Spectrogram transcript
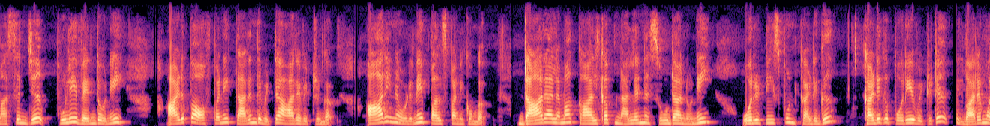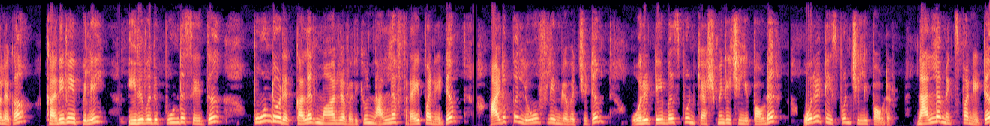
மசிஞ்சு புளி வெந்தோடனே அடுப்பை ஆஃப் பண்ணி திறந்து விட்டு ஆற விட்டுருங்க. ஆறின உடனே பல்ஸ் பண்ணிக்கோங்க. தாராளமாக கால் கப் நல்லெண்ணெய் சூடானோடனே ஒரு டீஸ்பூன் கடுகு கடுகு பொரிய விட்டுட்டு வரமிளகா கறிவேப்பிலை இருபது பூண்டு சேர்த்து பூண்டோட கலர் மாறுற வரைக்கும் நல்லா ஃப்ரை பண்ணிட்டு அடுப்பை லோ ஃப்ளேமில் வச்சுட்டு ஒரு டேபிள் ஸ்பூன் காஷ்மீரி சில்லி பவுடர் ஒரு டீஸ்பூன் சில்லி பவுடர் நல்லா மிக்ஸ் பண்ணிட்டு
